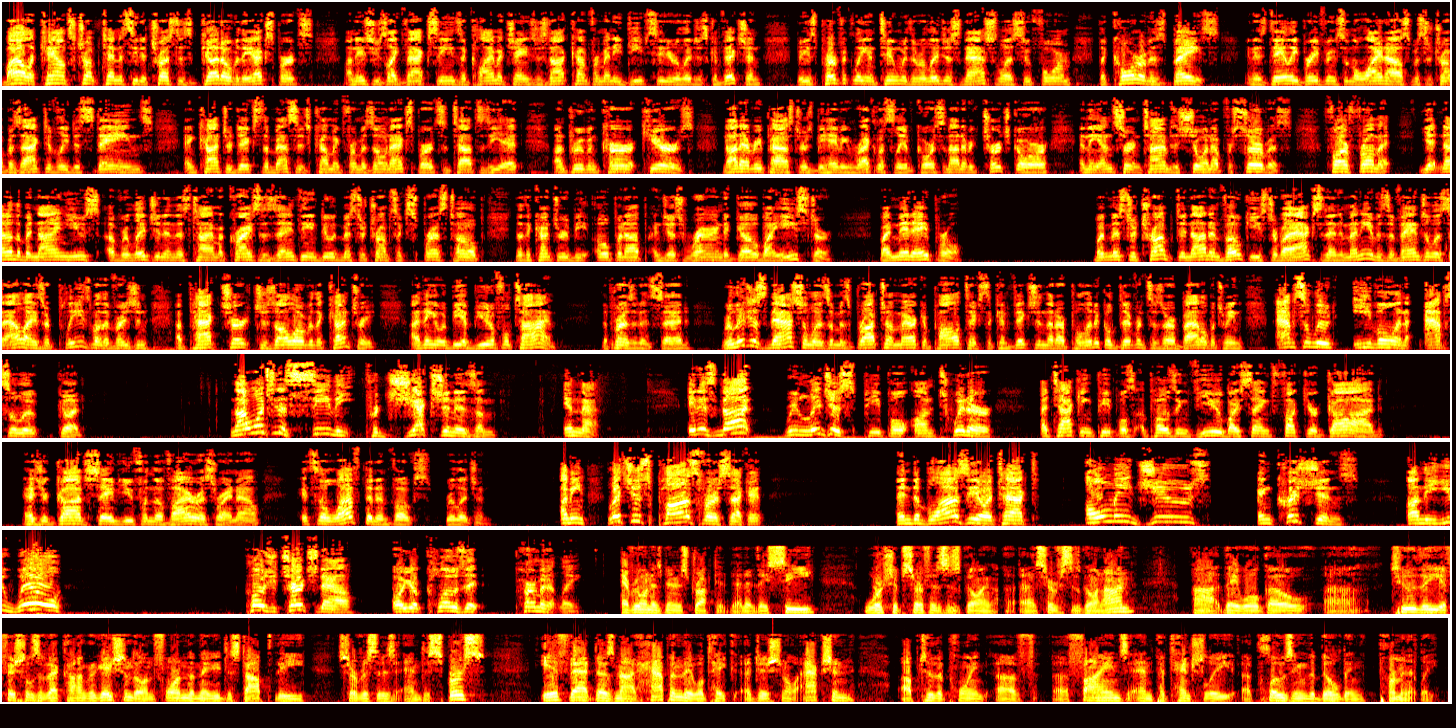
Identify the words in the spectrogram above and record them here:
By all accounts, Trump's tendency to trust his gut over the experts on issues like vaccines and climate change does not come from any deep-seated religious conviction, but he's perfectly in tune with the religious nationalists who form the core of his base. In his daily briefings from the White House, Mr. Trump has actively disdains and contradicts the message coming from his own experts and touts as had unproven cur- cures. Not every pastor is behaving recklessly, of course, and not every churchgoer in the uncertain times is showing up for service. Far from it. Yet none of the benign use of religion in this time of crisis has anything to do with Mr. Trump's expressed hope that the country would be open up and just raring to go by Easter, by mid-April. But Mr. Trump did not invoke Easter by accident, and many of his evangelist allies are pleased by the vision of packed churches all over the country. I think it would be a beautiful time, the president said. Religious nationalism has brought to American politics the conviction that our political differences are a battle between absolute evil and absolute good. Now, I want you to see the projectionism in that. It is not religious people on Twitter attacking people's opposing view by saying, fuck your God, has your God saved you from the virus right now? It's the left that invokes religion. I mean, let's just pause for a second. And de Blasio attacked only Jews and Christians on the you will close your church now or you'll close it permanently. Everyone has been instructed that if they see worship services going uh, services going on, uh, they will go uh, to the officials of that congregation. They'll inform them they need to stop the services and disperse. If that does not happen, they will take additional action up to the point of uh, fines and potentially uh, closing the building permanently.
